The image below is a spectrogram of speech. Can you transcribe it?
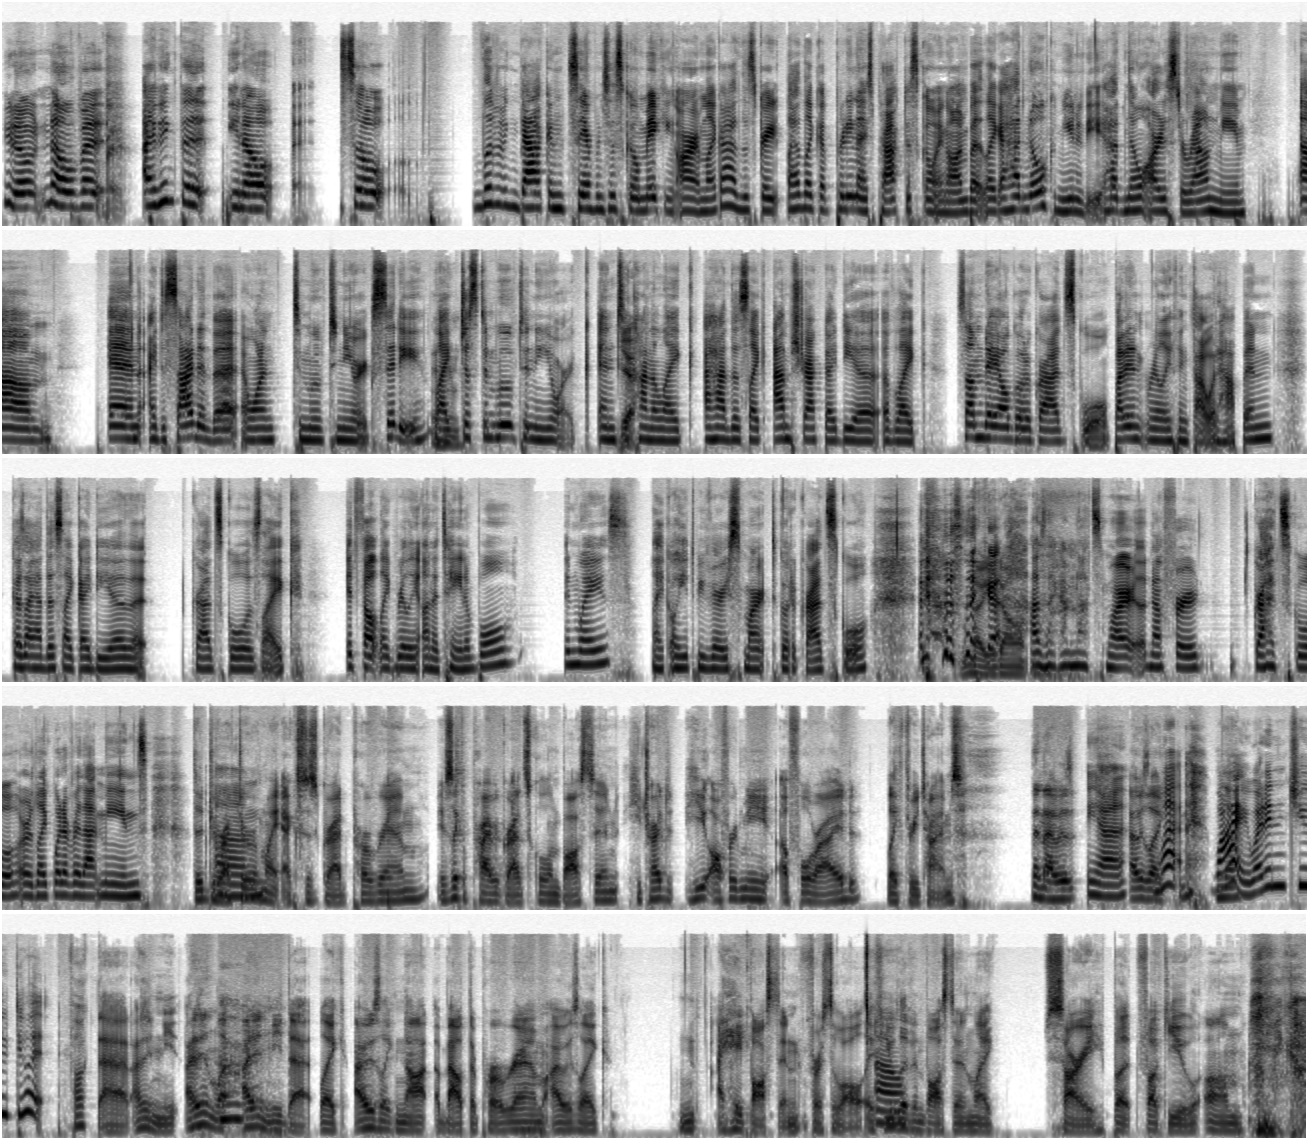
you know, no, but I think that you know, so living back in San Francisco making art, I'm like, I had this great, I had like a pretty nice practice going on, but like I had no community, I had no artist around me. Um, and I decided that I wanted to move to New York City, like Mhm. just to move to New York and to Yeah. kind of like, I had this like abstract idea of like, someday I'll go to grad school, but I didn't really think that would happen because I had this like idea that grad school is like, it felt like really unattainable in ways. Like, oh, you have to be very smart to go to grad school. And I was No, like, you uh, don't. I was like, I'm not smart enough for grad school or like whatever that means. The director of Um, my ex's grad program is like a private grad school in Boston. He tried to, he offered me a full ride like three times. And I was Yeah. I was like what? "N- Why? Why didn't you do it? fuck that. I didn't need I didn't let I didn't need that. Like I was like not about the program. I was like n- I hate Boston first of all. If you Oh. live in Boston like sorry, but fuck you. Um Oh my god.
